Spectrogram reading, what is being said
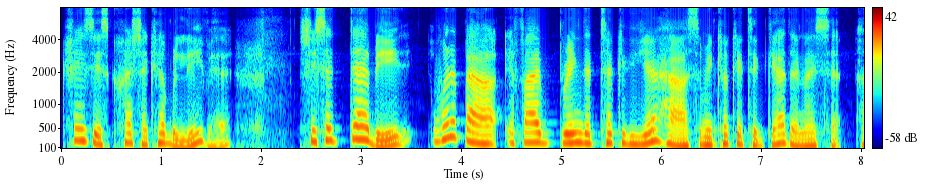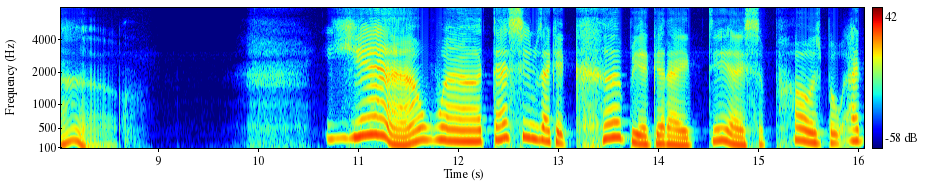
craziest question. I couldn't believe it. She said, Debbie, what about if I bring the turkey to your house and we cook it together? And I said, oh. Yeah, well, that seems like it could be a good idea, I suppose. But I,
